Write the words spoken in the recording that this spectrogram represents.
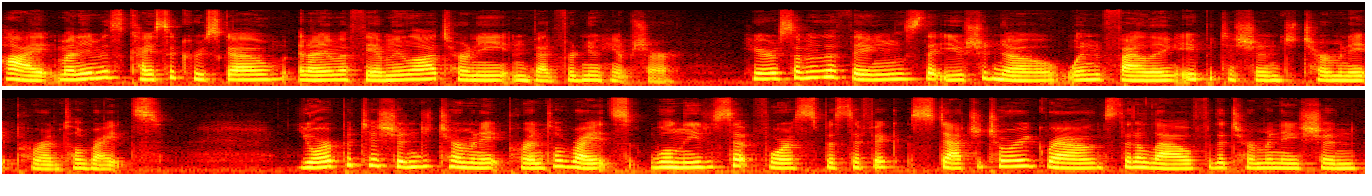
Hi, my name is Kysa Crusco, and I am a family law attorney in Bedford, New Hampshire. Here are some of the things that you should know when filing a petition to terminate parental rights. Your petition to terminate parental rights will need to set forth specific statutory grounds that allow for the termination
